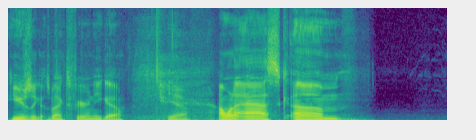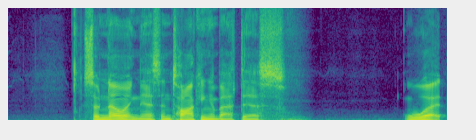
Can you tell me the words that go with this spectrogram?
Usually goes back to fear and ego. Yeah. I want to ask. Um, so knowing this and talking about this, what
